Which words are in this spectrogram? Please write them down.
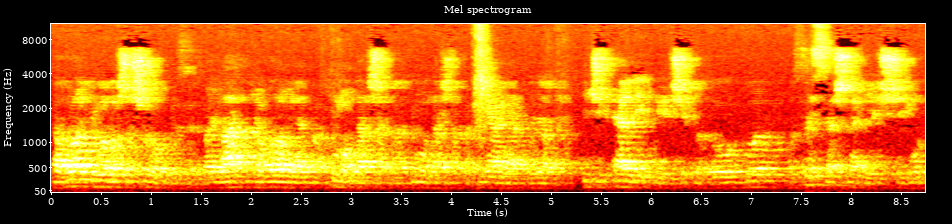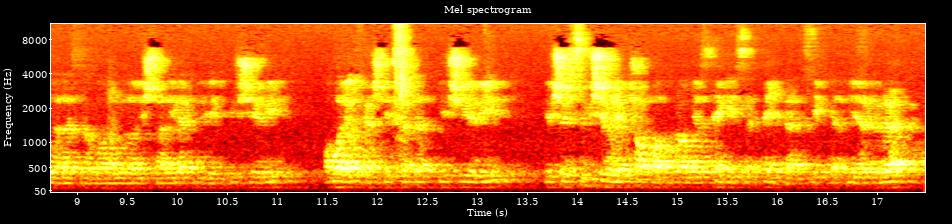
De ha valaki olvas a sorok között, vagy látja valaminek a kimondását, vagy a kimondásnak a hiányát, vagy a kicsit ellépését a dolgoktól, az összes nehézség modellezve van a listán életmérét kíséri, a magyar festészetet kíséri, és hogy szükség van egy csapatra, ami az egészet egyben lépteti előre.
